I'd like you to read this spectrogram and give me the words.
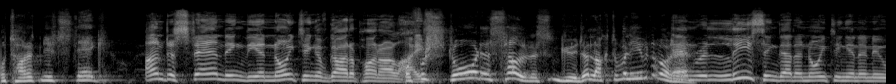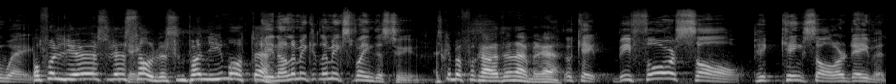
og tar et nytt steg. Understanding the anointing of God upon our Og life forstår den salvelsen Gud har lagt over livene and releasing that anointing in a new way. Og forløser den okay. salvelsen på en ny måte. Okay, now let me let me explain this to you. Jeg skal bare forklare det nærmere. Okay, before Saul, King Saul or David,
